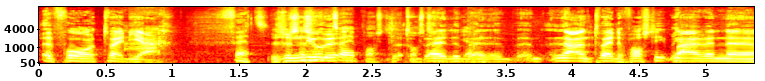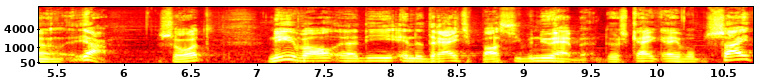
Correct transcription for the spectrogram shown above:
voor het tweede jaar. Vet. Dus een nieuwe. twee posten. tosti. Ja. nou, een tweede Vosti, maar een eh, ja, soort. In ieder geval eh, die in het rijtje past die we nu hebben. Dus kijk even op de site.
